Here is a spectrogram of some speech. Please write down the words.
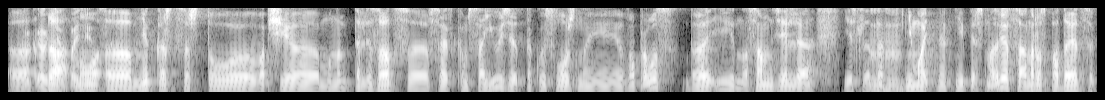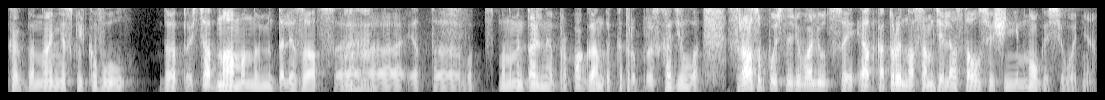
а, какая да, у тебя позиция. Но, мне кажется, что вообще монументализация в Советском Союзе это такой сложный вопрос, да, и на самом деле, если угу. так внимательно к ней пересмотреться, она распадается как бы на несколько волн да, то есть одна монументализация uh-huh. э, это вот монументальная пропаганда, которая происходила сразу после революции и от которой на самом деле осталось очень немного сегодня,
